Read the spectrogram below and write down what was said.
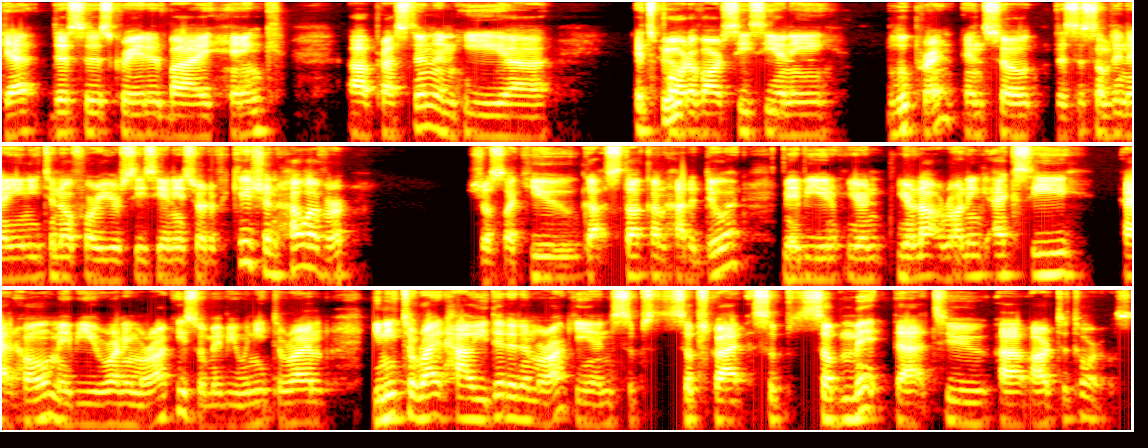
get this is created by Hank uh, Preston, and he uh, it's Who? part of our CCNA blueprint. And so this is something that you need to know for your CCNA certification. However, just like you got stuck on how to do it, maybe you, you're you're not running XE at home. Maybe you're running Meraki, so maybe we need to run. You need to write how you did it in Meraki and sub- subscribe sub- submit that to uh, our tutorials.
